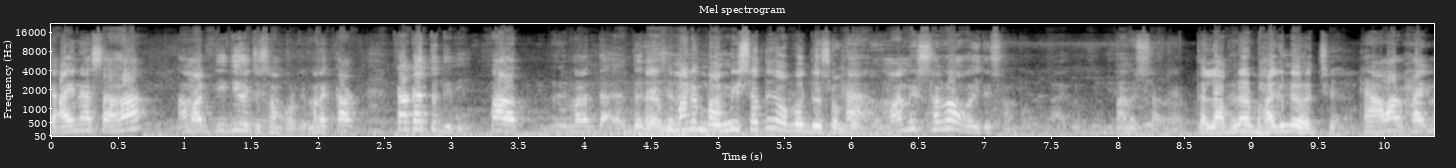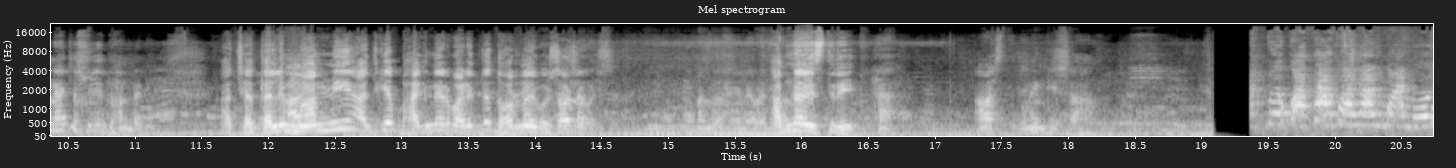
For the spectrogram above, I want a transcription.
চাইনা সাহা আমার দিদি হচ্ছে সম্পর্কে মানে কাকা তো দিদি পাড়া মানে মানে মামির সাথে অবৈধ হ্যাঁ সম্পর্ক? মামির সঙ্গে অবৈধ সম্পর্ক মামির সঙ্গে। তাহলে আপনার ভাগ্নে হচ্ছে? হ্যাঁ আমার ভাগ্নে হচ্ছে সুজিত ভান্ডারী। আচ্ছা তাহলে মাম্মি আজকে ভাগ্নের বাড়িতে ধর্নায় বসে আপনার স্ত্রী? হ্যাঁ আমার স্ত্রী রিঙ্কি সাহা। কথা বলার মানুষ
